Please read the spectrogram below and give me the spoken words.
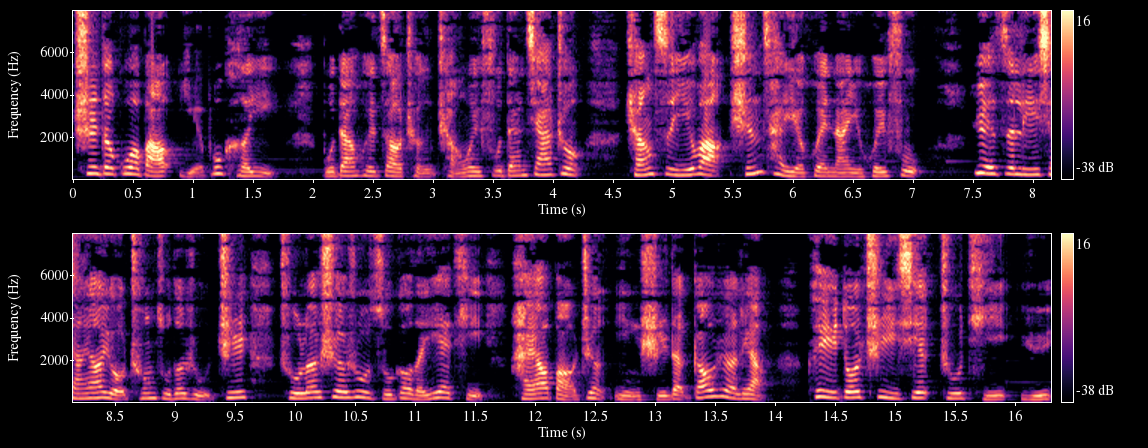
吃得过饱也不可以，不但会造成肠胃负担加重，长此以往，身材也会难以恢复。月子里想要有充足的乳汁，除了摄入足够的液体，还要保证饮食的高热量，可以多吃一些猪蹄、鱼、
